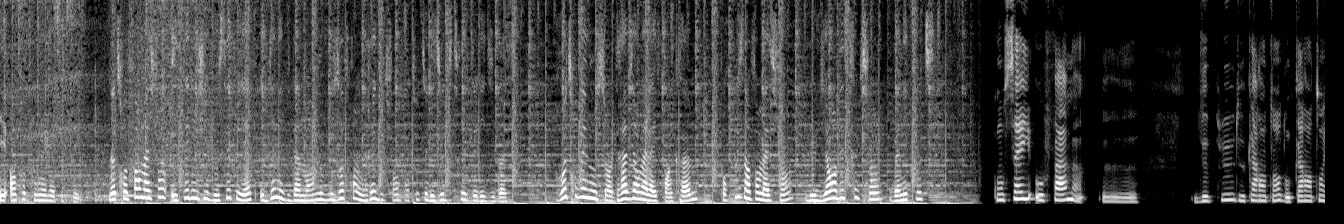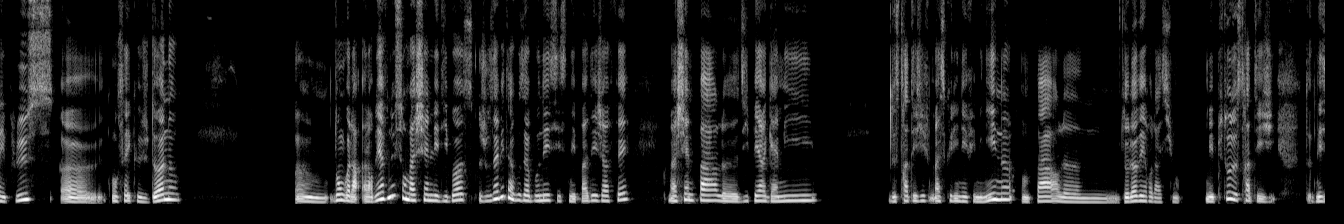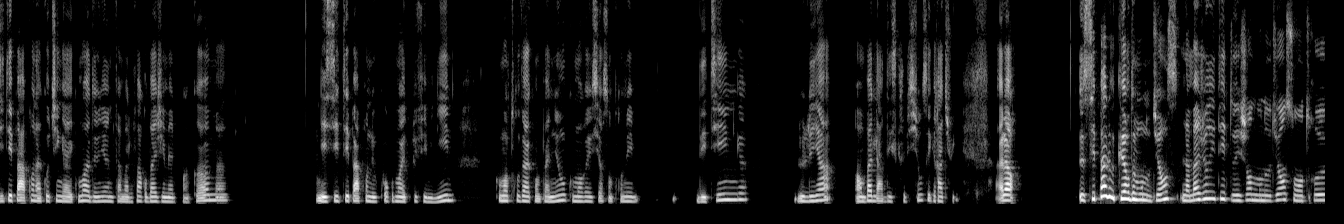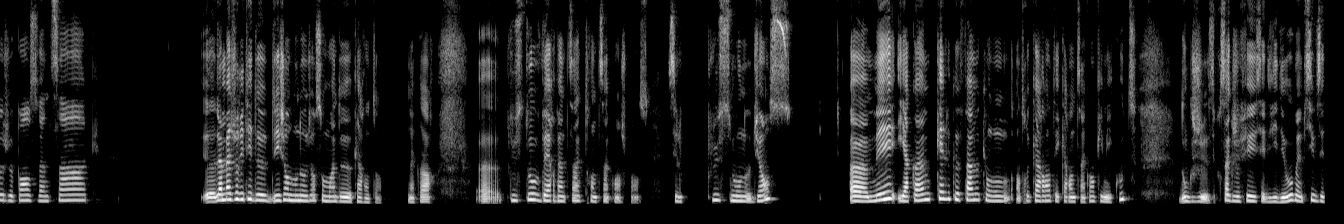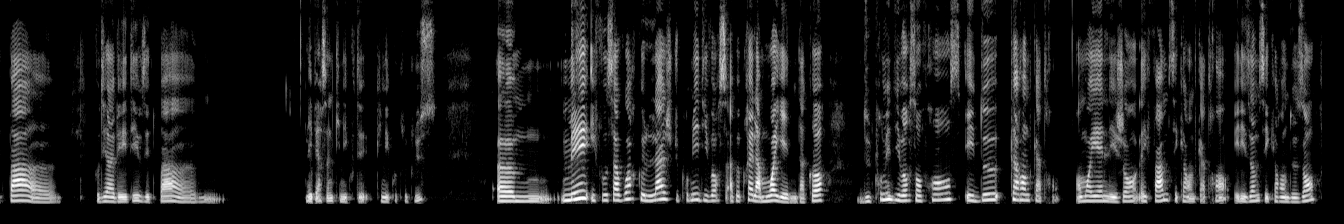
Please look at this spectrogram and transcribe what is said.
et entrepreneuse à. Notre formation est éligible au CPF et bien évidemment, nous vous offrons une réduction pour toutes les auditrices de Lady Boss. Retrouvez-nous sur gravirmalife.com pour plus d'informations, le lien en description. Bonne écoute. Conseil aux femmes euh, de plus de 40 ans, donc 40 ans et plus, euh, conseil que je donne. Euh, donc voilà, alors bienvenue sur ma chaîne Lady Boss. Je vous invite à vous abonner si ce n'est pas déjà fait. Ma chaîne parle d'hypergamie, de stratégie masculine et féminine. On parle euh, de love et relations, mais plutôt de stratégie. Donc n'hésitez pas à prendre un coaching avec moi à devenir une femme alpha N'hésitez pas à prendre le cours Comment être plus féminine, comment trouver un compagnon, comment réussir son premier dating. Le lien en bas de la description, c'est gratuit. Alors, euh, c'est pas le cœur de mon audience. La majorité des gens de mon audience sont entre, je pense, 25. Euh, la majorité des gens de mon audience sont moins de 40 ans. D'accord? Euh, Plutôt vers 25-35 ans, je pense. C'est le plus mon audience. mais il y a quand même quelques femmes qui ont entre 40 et 45 ans qui m'écoutent. Donc c'est pour ça que je fais cette vidéo, même si vous n'êtes pas, il faut dire la vérité, vous n'êtes pas les personnes qui m'écoutent le plus. Euh, mais il faut savoir que l'âge du premier divorce, à peu près la moyenne, d'accord Du premier divorce en France est de 44 ans. En moyenne, les femmes, c'est 44 ans et les hommes, c'est 42 ans.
